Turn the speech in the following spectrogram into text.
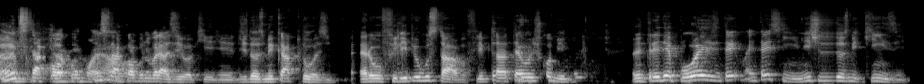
antes da Copa, antes da Copa no Brasil aqui de, de 2014. Era o Felipe e o Gustavo. O Felipe tá até hoje comigo. Eu entrei depois, entrei, entrei sim, início de 2015.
